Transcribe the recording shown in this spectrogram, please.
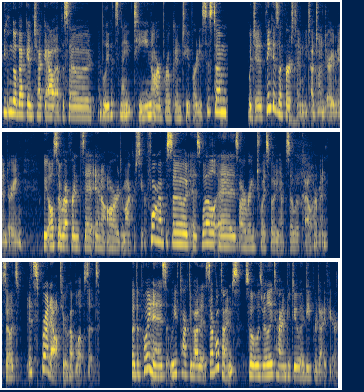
you can go back and check out episode, I believe it's 19, our broken two party system, which I think is the first time we touch on gerrymandering. We also reference it in our democracy reform episode, as well as our ranked choice voting episode with Kyle Herman. So it's it's spread out through a couple episodes. But the point is, we've talked about it several times, so it was really time to do a deeper dive here.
